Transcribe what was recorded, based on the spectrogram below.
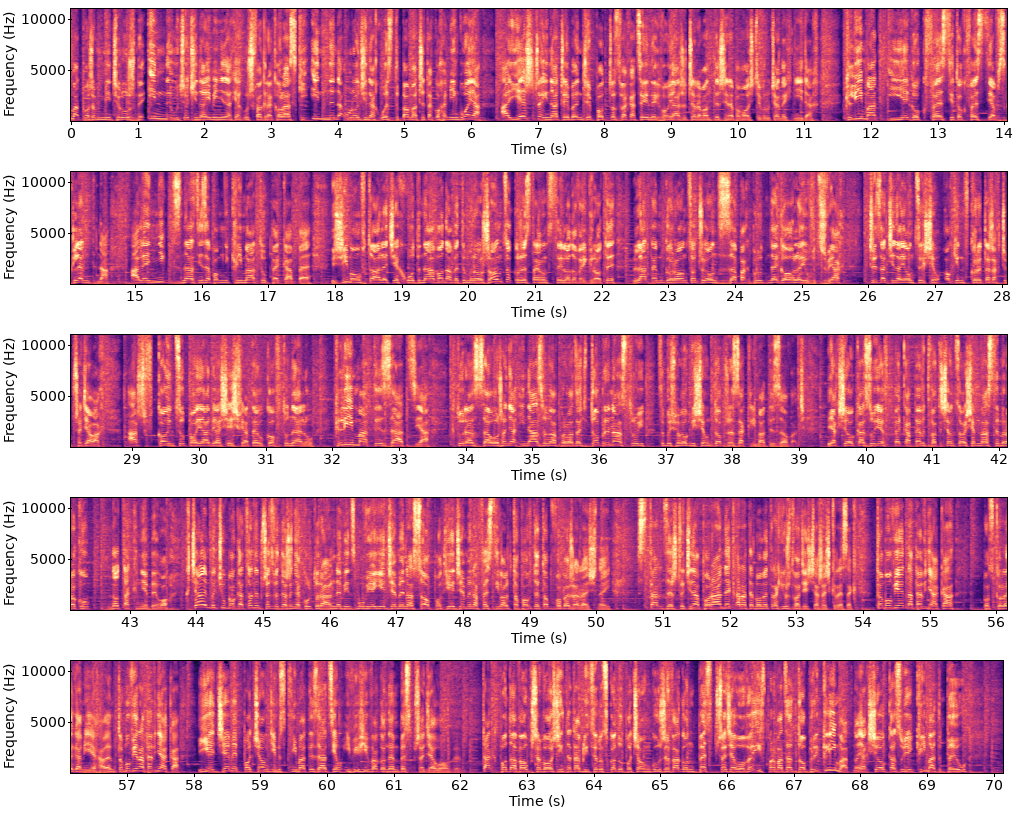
Klimat możemy mieć różny. Inny u cioci na imieninach jak u szwagra Kolaski, inny na urodzinach Westbama czy tako Hemingwaya, a jeszcze inaczej będzie podczas wakacyjnych wojaży czy romantycznie na pomoście w Rucianych Nidach. Klimat i jego kwestie to kwestia względna, ale nikt z nas nie zapomni klimatu PKP. Zimą w toalecie chłodnawo, nawet mrożąco korzystając z tej lodowej groty, latem gorąco czując zapach brudnego oleju w drzwiach, czy zacinających się okien w korytarzach czy przedziałach, aż w końcu pojawia się światełko w tunelu. Klimatyzacja, która z założenia i nazwy ma wprowadzać dobry nastrój, co byśmy mogli się dobrze zaklimatyzować. Jak się okazuje, w PKP w 2018 roku, no tak nie było. Chciałem być ubogacony przez wydarzenia kulturalne, więc mówię, jedziemy na Sopot, jedziemy na festiwal Top of the Top w Oberze Leśnej. Start ze Szczecina, poranek, a na termometrach już 26 kresek. To mówię na pewniaka, bo z kolegami jechałem, to mówię na pewniaka. Jedziemy pociągiem z klimatyzacją i Wi-Fi wagonem bezprzedziałowym. Tak podawał przewoźnik na tablicy rozkładu pociągu, że wagon bezprzedziałowy i wprowadza dobry klimat. No jak się okazuje, klimat był,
